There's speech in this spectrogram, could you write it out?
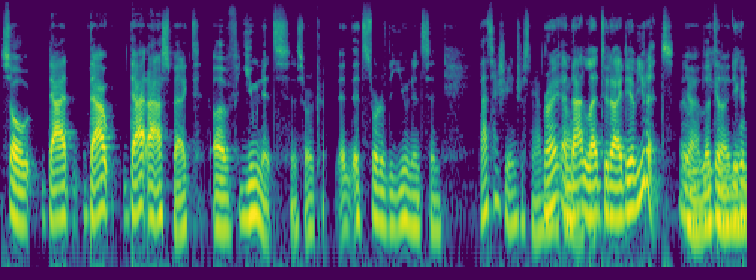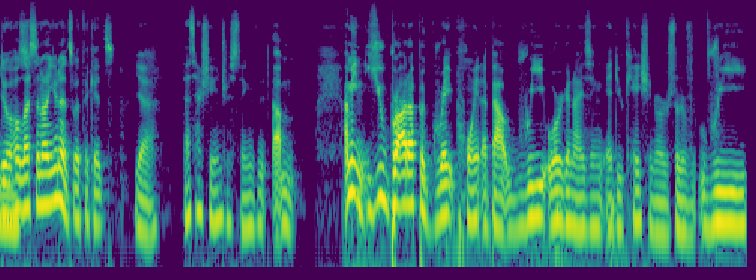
So that that that aspect of units is sort of it's sort of the units, and that's actually interesting. I've right and that led to the idea of units And Yeah, you led to the can, you can do a whole lesson on units with the kids Yeah, that's actually interesting. Um, I mean, you brought up a great point about reorganizing education or sort of re,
